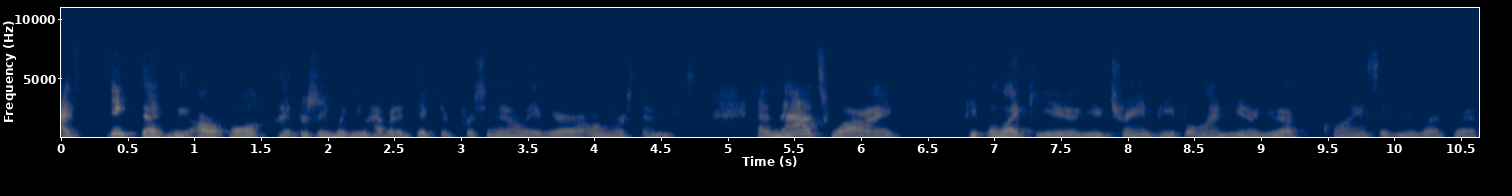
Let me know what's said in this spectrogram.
I think that we are all, especially when you have an addictive personality, we are our own worst enemies, and that's why people like you, you train people, and you know you have clients that you work with.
